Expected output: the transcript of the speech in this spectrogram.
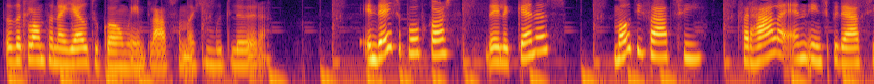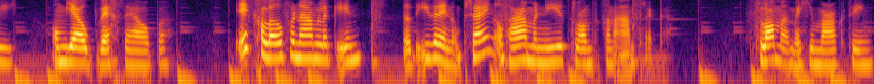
dat de klanten naar jou toe komen in plaats van dat je moet leuren. In deze podcast deel ik kennis, motivatie, verhalen en inspiratie om jou op weg te helpen. Ik geloof er namelijk in dat iedereen op zijn of haar manier klanten kan aantrekken. Vlammen met je marketing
